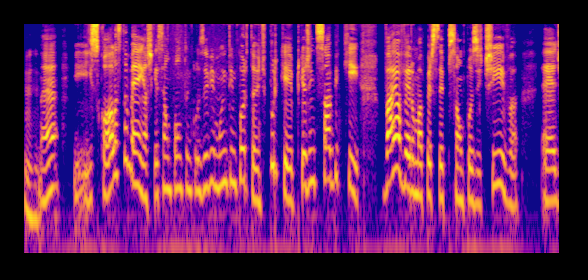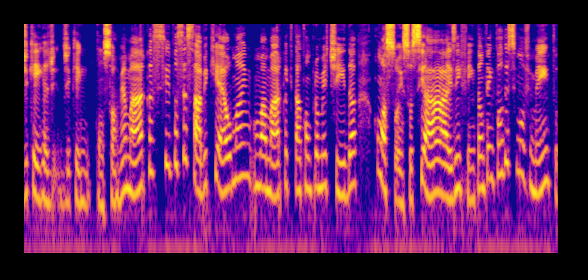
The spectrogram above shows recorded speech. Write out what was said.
uhum. né? E, e, escolas também, acho que esse é um ponto, inclusive, muito importante. Por quê? Porque a gente sabe que vai haver uma percepção positiva é, de, quem, de, de, quem consome a marca se você sabe que é uma, uma marca que está comprometida com ações sociais, enfim. Então, tem todo esse movimento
